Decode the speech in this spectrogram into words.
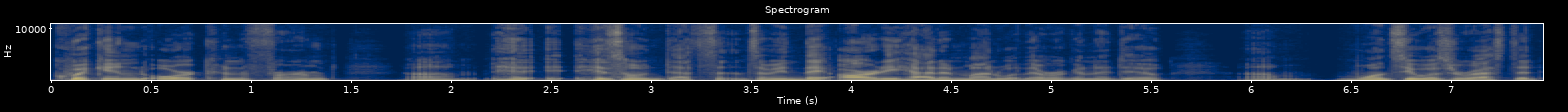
quickened or confirmed um, his, own death sentence. I mean, they already had in mind what they were going to do. Um, once he was arrested,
